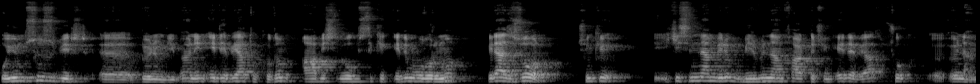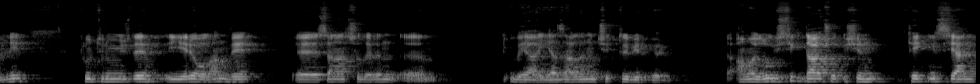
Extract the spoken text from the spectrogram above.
uyumsuz bir e, bölüm diyeyim. Örneğin edebiyat okudum. Abi işte lojistik ekledim olur mu? Biraz zor. Çünkü ikisinden biri birbirinden farklı. Çünkü edebiyat çok e, önemli. Kültürümüzde yeri olan ve e, sanatçıların e, veya yazarların çıktığı bir bölüm. Ama lojistik daha çok işin teknisyen,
